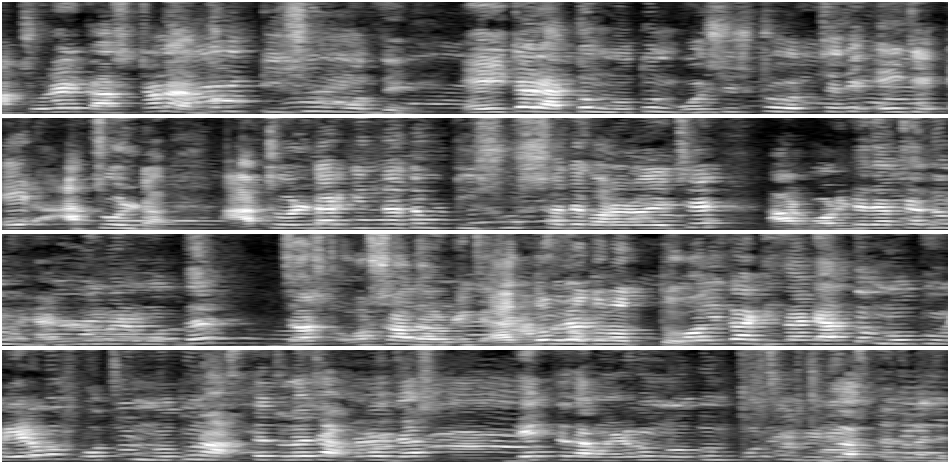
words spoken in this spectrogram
আঁচলের কাজটা না একদম টিস্যুর মধ্যে এইটার একদম নতুন বৈশিষ্ট্য হচ্ছে যে এই যে এর আঁচলটা আঁচলটার কিন্তু একদম টিস্যুর সাথে করা রয়েছে আর বডিটা যাচ্ছে একদম হ্যান্ডলুমের মধ্যে জাস্ট অসাধারণ একদম নতুনত্ব। কলকা ডিজাইনটা একদম নতুন এরকম প্রচুর নতুন আসতে চলেছে আপনারা জাস্ট দেখতে থাকুন এরকম নতুন প্রচুর ভিডিও আসতে চলেছে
